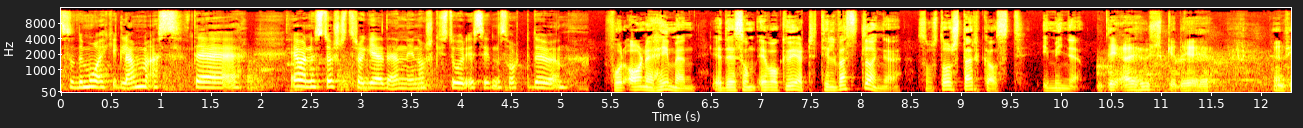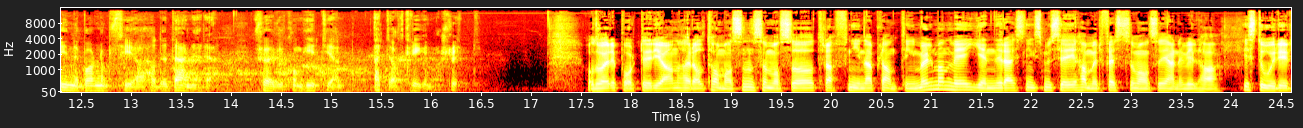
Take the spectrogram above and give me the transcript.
Så det må ikke glemmes. Det er vel den største tragedien i norsk historie siden svartedauden. For Arne Heimen er det som evakuert til Vestlandet som står sterkest i minnet. Det jeg husker, det er den fine barndomstida jeg hadde der nede, før vi kom hit igjen etter at krigen var slutt. Og det var reporter Jan Harald Thomassen som også traff Nina Planting Møllmann ved Gjenreisningsmuseet i Hammerfest, som altså gjerne vil ha historier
